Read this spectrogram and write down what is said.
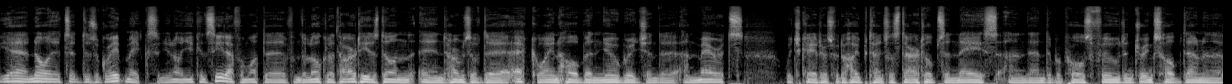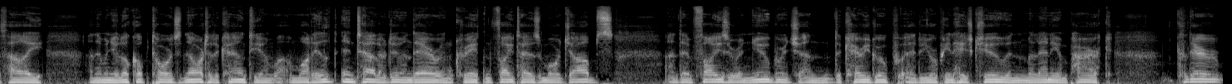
Yeah, no, it's a, there's a great mix, and you know you can see that from what the from the local authority has done in terms of the equine hub in Newbridge and the and Merits which caters for the high potential startups in Naas, and then the proposed food and drinks hub down in Athy. And then when you look up towards the north of the county and, and what Intel are doing there and creating 5,000 more jobs, and then Pfizer in Newbridge and the Kerry Group, uh, the European HQ in Millennium Park. Kildare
